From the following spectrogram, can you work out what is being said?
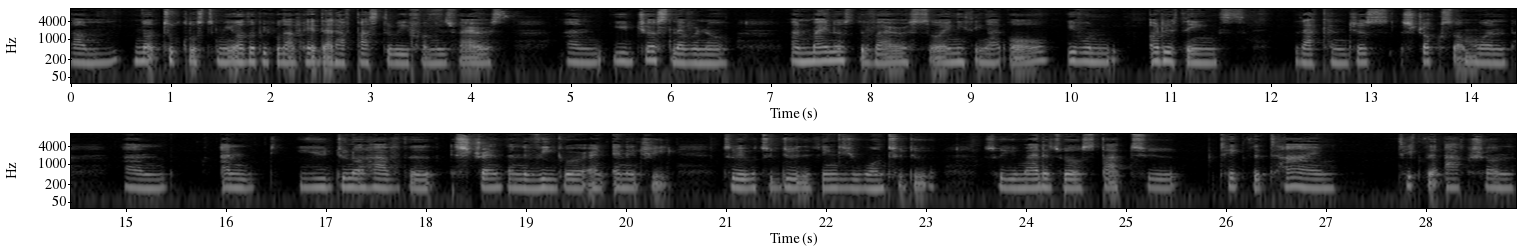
um, not too close to me, other people I've heard that have passed away from this virus, and you just never know. And minus the virus or anything at all, even other things that can just struck someone and and you do not have the strength and the vigor and energy to be able to do the things you want to do. So you might as well start to take the time, take the action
